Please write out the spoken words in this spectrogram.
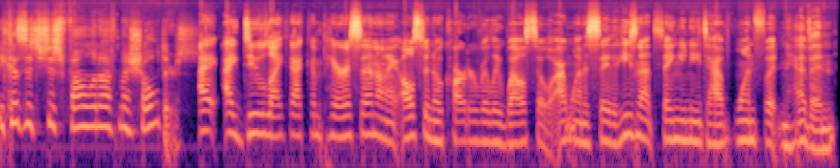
because it's just falling off my shoulders. I, I do like that comparison. And I also know Carter really well. So I want to say that he's not saying you need to have one foot in heaven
